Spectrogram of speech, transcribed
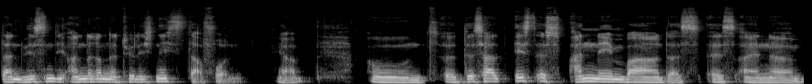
dann wissen die anderen natürlich nichts davon. Ja. Und äh, deshalb ist es annehmbar, dass es eine,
